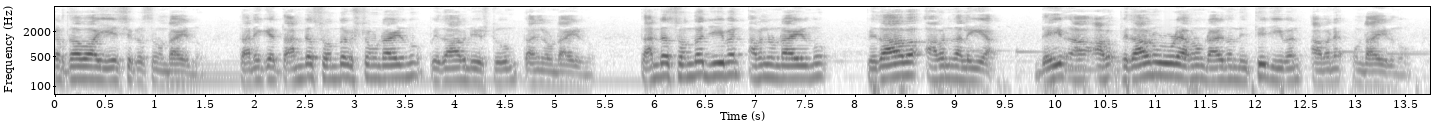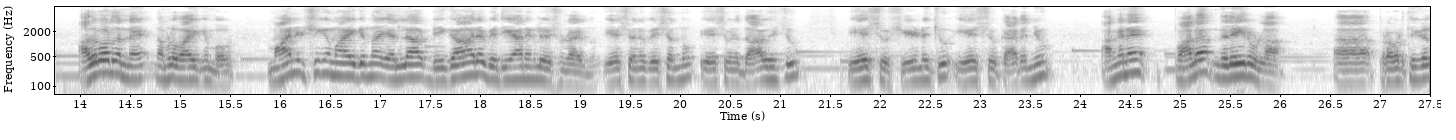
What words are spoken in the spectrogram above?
കർത്താവായ യേശു ക്രിസ്തു ഉണ്ടായിരുന്നു. തനിക്ക് തന്റെ സ്വന്തം ഇഷ്ടമുണ്ടായിരുന്നു പിതാവിന്റെ ഇഷ്ടവും തന്നിലുണ്ടായിരുന്നു തന്റെ സ്വന്തം ജീവൻ അവനിലുണ്ടായിരുന്നു പിതാവ് അവന് നൽകിയ ദൈവ പിതാവിനോടുകൂടെ അവനുണ്ടായിരുന്ന നിത്യജീവൻ അവന് ഉണ്ടായിരുന്നു. അതുപോലെ തന്നെ നമ്മൾ വായിക്കുമ്പോൾ മാനുഷികമായിരിക്കുന്ന എല്ലാ വികാര വ്യതിയാനങ്ങളും യേശു ഉണ്ടായിരുന്നു യേശുവിന് വിശന്നു യേശുവിന് ദാഹിച്ചു യേശു ക്ഷീണിച്ചു യേശു കരഞ്ഞു. അങ്ങനെ പല നിലയിലുള്ള പ്രവൃത്തികൾ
